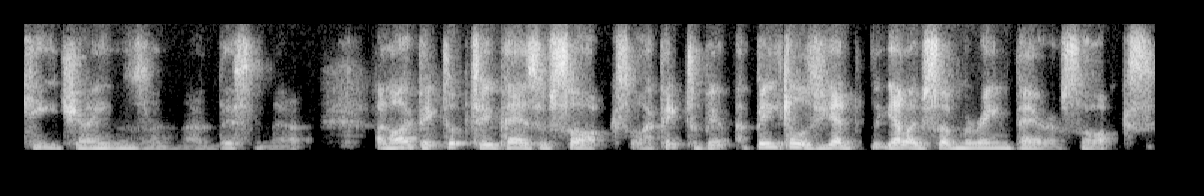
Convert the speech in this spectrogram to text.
keychains and, and, this and that. And I picked up two pairs of socks. I picked a, a Beatles yellow submarine pair of socks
